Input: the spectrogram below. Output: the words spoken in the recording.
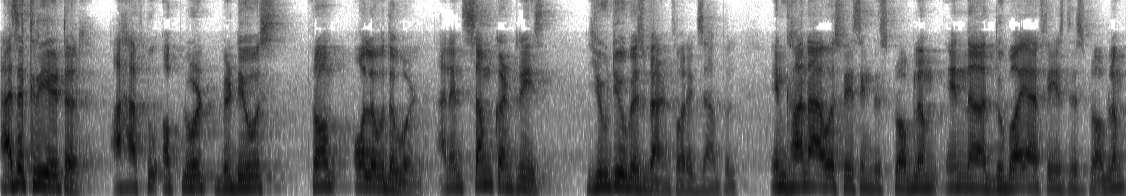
As a creator, I have to upload videos from all over the world and in some countries, YouTube is banned for example. In Ghana, I was facing this problem. In uh, Dubai, I faced this problem.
